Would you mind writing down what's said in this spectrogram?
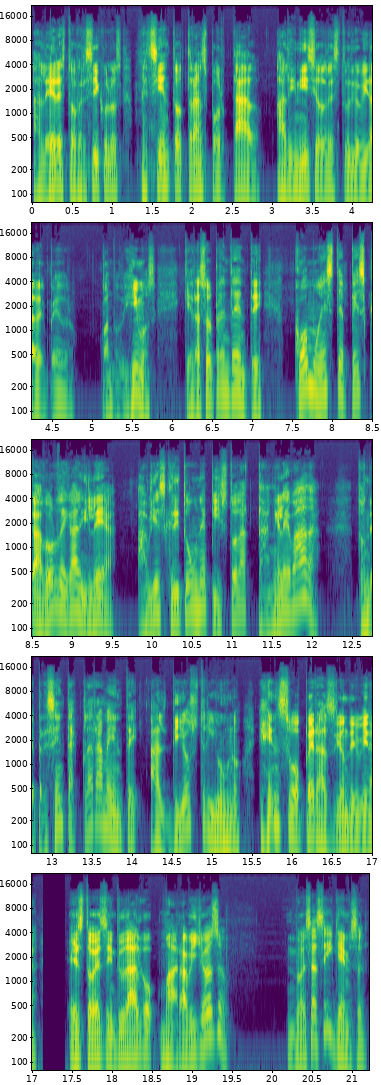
Al leer estos versículos me siento transportado al inicio del estudio vida de Pedro, cuando dijimos que era sorprendente cómo este pescador de Galilea había escrito una epístola tan elevada, donde presenta claramente al Dios triuno en su operación divina. Esto es sin duda algo maravilloso. ¿No es así, Jameson?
